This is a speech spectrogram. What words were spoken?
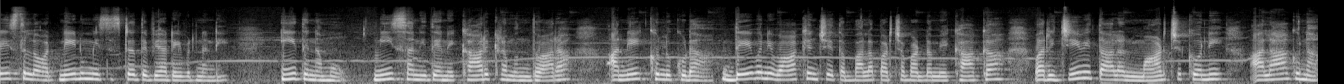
ప్రేస్ లాడ్ నేను మీ సిస్టర్ దివ్యా డేవిడ్ నండి ఈ దినము నీ సన్నిధి అనే కార్యక్రమం ద్వారా అనేకులు కూడా దేవుని వాక్యం చేత బలపరచబడ్డమే కాక వారి జీవితాలను మార్చుకొని అలాగున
